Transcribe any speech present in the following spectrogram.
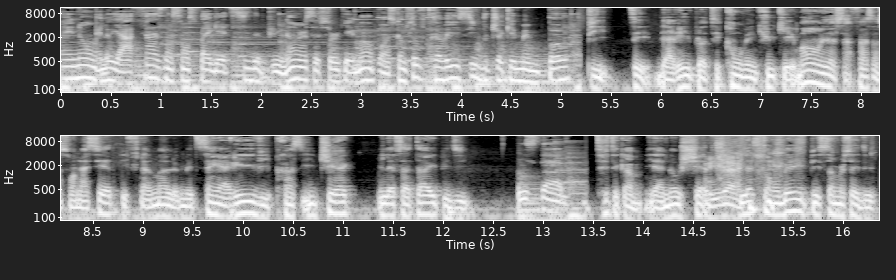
Eh non, mais là, il a la face dans son spaghetti depuis une heure, c'est sûr qu'il est mort. C'est comme ça, vous travaillez ici, vous checkez même pas. Puis, tu sais, il arrive, là, t'es convaincu qu'il est mort, il a sa face dans son assiette, puis finalement, le médecin arrive, il prend, il check, il lève sa tête, puis il dit, He's dead. tu sais, t'es comme, il y a no shit. Exact. Il laisse tomber, puis Somerset dit,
